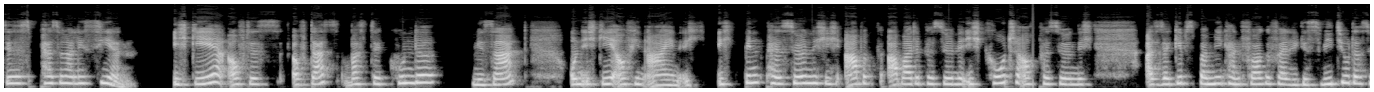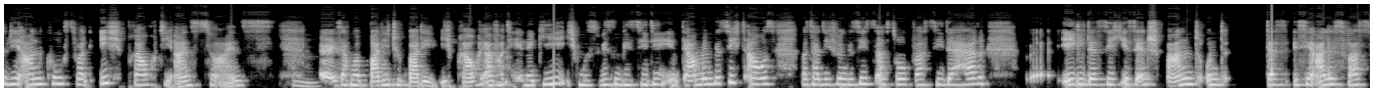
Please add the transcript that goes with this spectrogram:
dieses Personalisieren. Ich gehe auf das, auf das, was der Kunde mir sagt und ich gehe auf ihn ein. Ich, ich bin persönlich, ich arbeite persönlich, ich coache auch persönlich. Also da gibt es bei mir kein vorgefertigtes Video, das du dir anguckst, weil ich brauche die eins zu eins, mhm. äh, ich sag mal Body to Body. Ich brauche einfach die Energie. Ich muss wissen, wie sieht die Dame im Gesicht aus, was hat die für einen Gesichtsausdruck, was sieht der Herr, äh, egelt er sich, ist er entspannt und das ist ja alles was,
